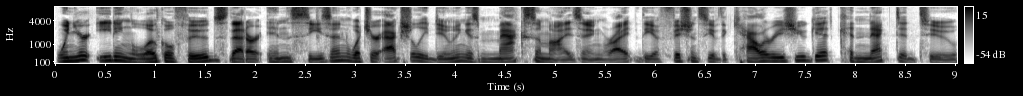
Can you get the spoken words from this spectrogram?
when you're eating local foods that are in season, what you're actually doing is maximizing, right, the efficiency of the calories you get connected to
